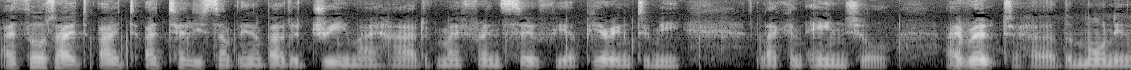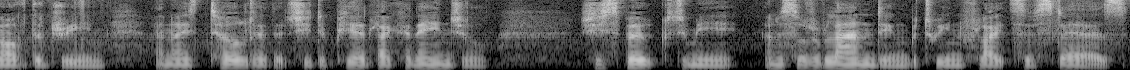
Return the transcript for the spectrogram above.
I thought I'd, I'd, I'd tell you something about a dream I had of my friend Sophie appearing to me like an angel. I wrote to her the morning of the dream, and I told her that she'd appeared like an angel. She spoke to me on a sort of landing between flights of stairs.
